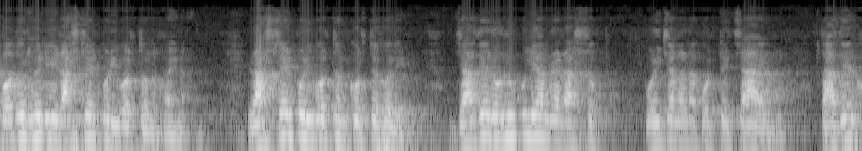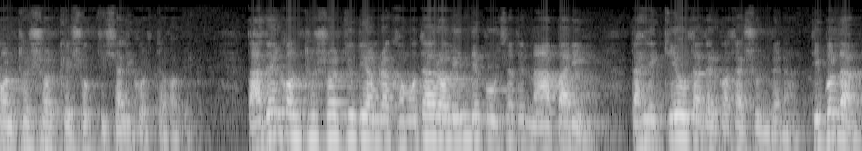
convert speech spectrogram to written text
বদল হলে রাষ্ট্রের পরিবর্তন হয় না। রাষ্ট্রের পরিবর্তন করতে হলে যাদের অনুকূলে আমরা রাষ্ট্র পরিচালনা করতে চাই, তাদের কণ্ঠস্বরকে শক্তিশালী করতে হবে। তাদের কণ্ঠস্বর যদি আমরা ক্ষমতার অলিন্দে পৌঁছাতে না পারি, তাহলে কেউ তাদের কথা শুনবে না। ঠিক বললাম?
